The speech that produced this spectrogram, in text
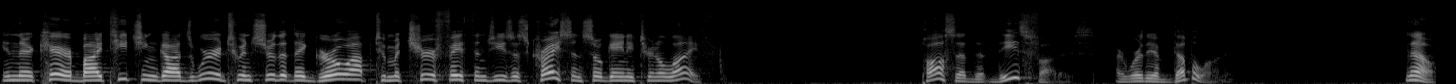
in their care by teaching God's word to ensure that they grow up to mature faith in Jesus Christ and so gain eternal life. Paul said that these fathers are worthy of double honor. Now,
